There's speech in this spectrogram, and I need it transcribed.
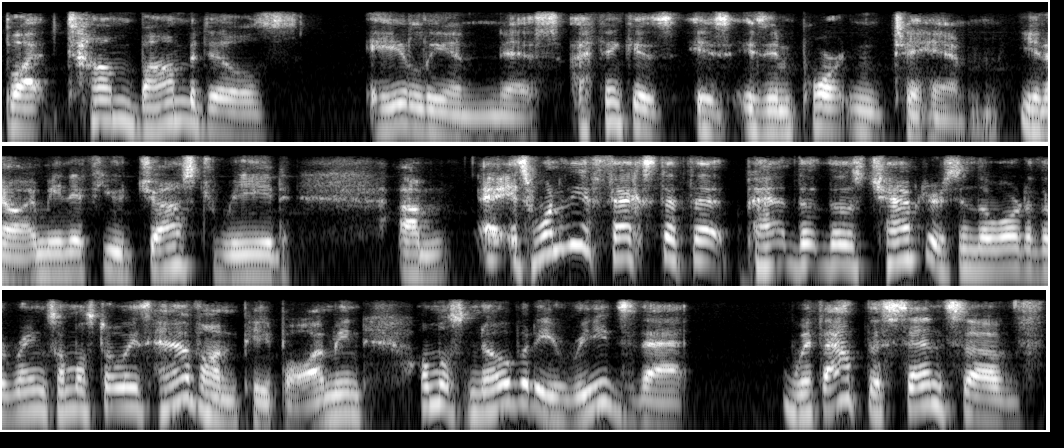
but tom bombadil's alienness i think is is is important to him you know i mean if you just read um, it's one of the effects that, that, that those chapters in the Lord of the Rings almost always have on people. I mean, almost nobody reads that without the sense of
